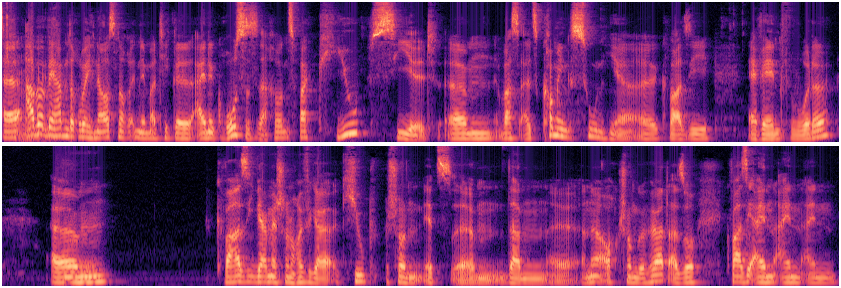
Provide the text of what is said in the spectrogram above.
Äh, aber wir haben darüber hinaus noch in dem Artikel eine große Sache, und zwar Cube Sealed, ähm, was als Coming Soon hier äh, quasi erwähnt wurde. Ähm, mhm. Quasi, wir haben ja schon häufiger Cube schon jetzt ähm, dann äh, ne, auch schon gehört. Also quasi ein, ein, ein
